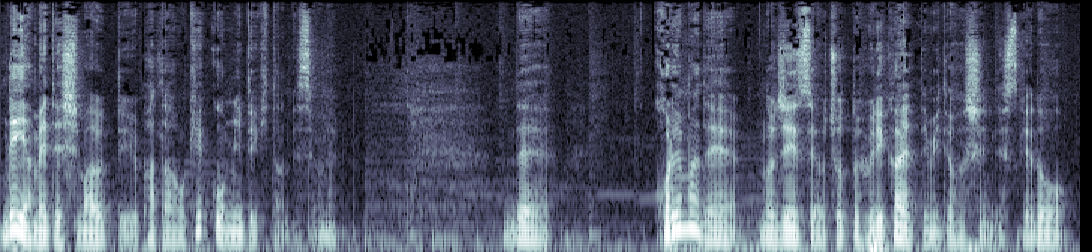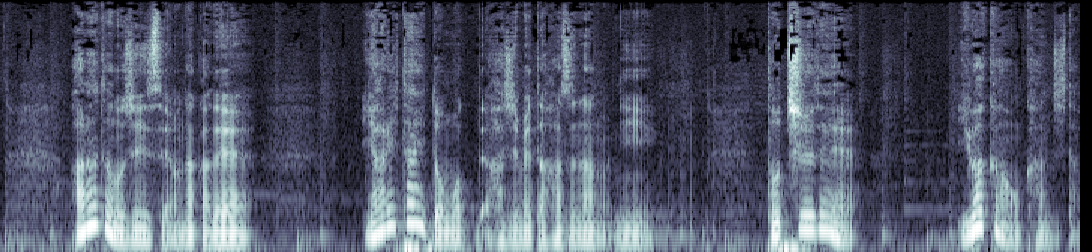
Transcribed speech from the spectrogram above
でやめてしまうっていうパターンを結構見てきたんですよね。で、これまでの人生をちょっと振り返ってみてほしいんですけど、あなたの人生の中でやりたいと思って始めたはずなのに途中で違和感を感じた。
